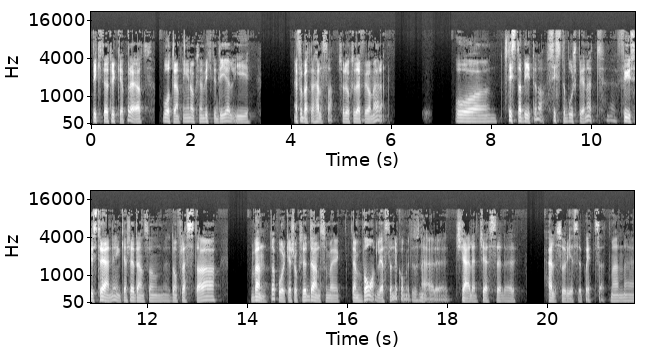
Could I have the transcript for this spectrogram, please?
viktigt att trycka på det att återhämtningen är också en viktig del i en förbättrad hälsa. Så det är också därför vi har med den. Och sista biten då, sista bordsbenet. Fysisk träning kanske är den som de flesta väntar på. Det kanske också är den som är den vanligaste när det kommer till sådana här eh, challenges eller hälsoresor på ett sätt. Men eh,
